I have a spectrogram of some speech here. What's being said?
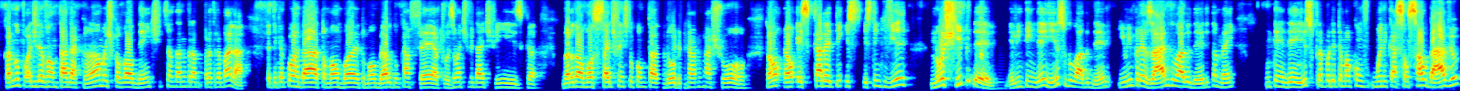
O cara não pode levantar da cama, escovar o dente e sentar tra para trabalhar. Você tem que acordar, tomar um banho, tomar um belo de um café, fazer uma atividade física. Na hora do almoço, sair de frente do computador, brincar com o cachorro. Então, é esse cara, tem, isso, isso tem que vir no chip dele. Ele entender isso do lado dele e o empresário do lado dele também entender isso para poder ter uma comunicação saudável,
